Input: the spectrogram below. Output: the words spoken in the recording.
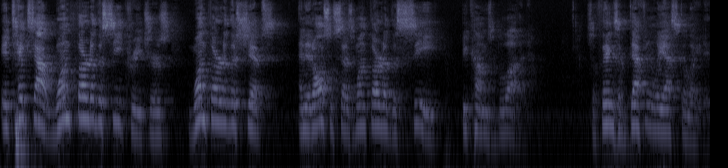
it takes out one third of the sea creatures, one third of the ships, and it also says one third of the sea becomes blood. So things have definitely escalated.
